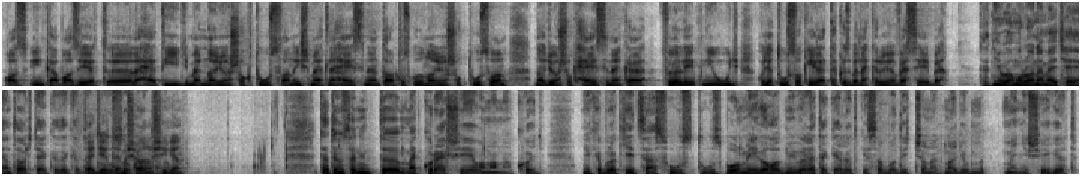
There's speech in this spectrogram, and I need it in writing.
az inkább azért lehet így, mert nagyon sok túsz van, ismeretlen helyszínen tartózkodó nagyon sok túsz van, nagyon sok helyszínen kell föllépni úgy, hogy a túszok élete közben ne kerüljön veszélybe. Tehát nyilvánvalóan nem egy helyen tartják ezeket a Egyértelmű sajnos, igen. Tehát ön szerint mekkora esélye van annak, hogy mondjuk ebből a 220 túszból még a hadműveletek előtt kiszabadítsanak nagyobb mennyiséget?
